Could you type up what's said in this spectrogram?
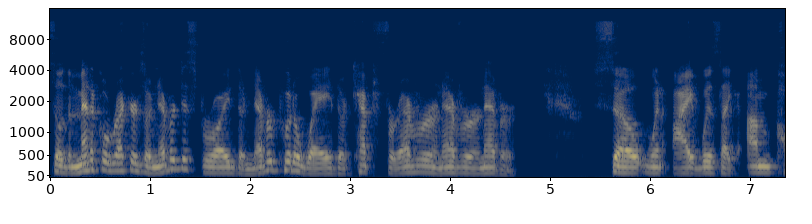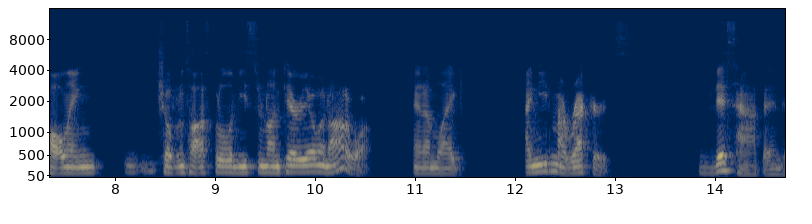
So the medical records are never destroyed, they're never put away, they're kept forever and ever and ever. So when I was like, I'm calling Children's Hospital of Eastern Ontario in Ottawa, and I'm like, I need my records. This happened,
